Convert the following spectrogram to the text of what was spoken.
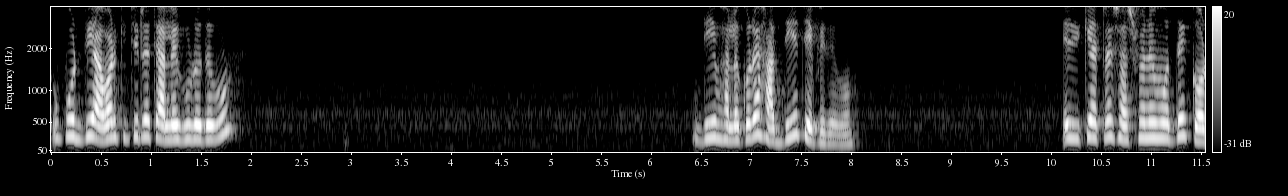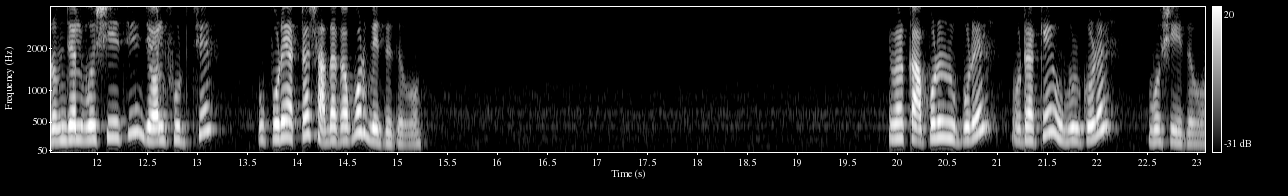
উপর দিয়ে আবার কিছুটা চালের গুঁড়ো দেব। দিয়ে ভালো করে হাত দিয়ে চেপে দেবো। এদিকে একটা সসপ্যানের মধ্যে গরম জল বসিয়েছি, জল ফুটছে, উপরে একটা সাদা কাপড় বেঁধে দেবো। এবার কাপড়ের উপরে ওটাকে উবুর করে বসিয়ে দেবো।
